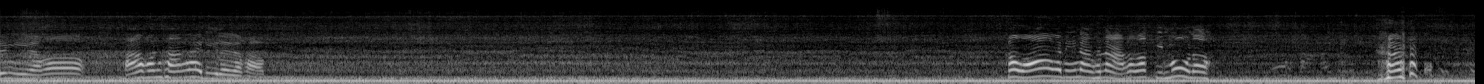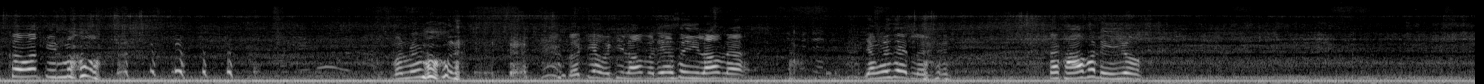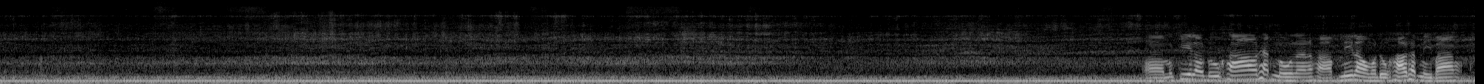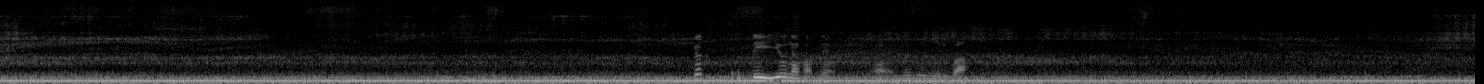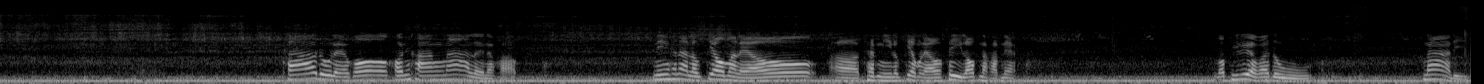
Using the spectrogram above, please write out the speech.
อย่างนี้แล้วก็เท้าค่อนข้างง่ายดีเลย นะครับ เขาว่าวันนี้นางขนาดเขาว่ากินหมูเหรอเขาว่ากินหมูมันไม่หมูนะเราเกี่ยวไปกี่รอบมาเดียวสี่รอบแล้ว ยังไม่เสร็จเลย แต่เท้าเขาดีอยู่ อ่าเมื่อกี้เราดูข้าวแทบนูนแล้วนะครับ นี่เรามาดูข้าวแทบนี้บ้าง ก็ดีอยู่นะครับเนี่ยอ่าดูนี้ดีกว่าข้าวดูแล้วก็ค่อนข้างหน้าเลยนะครับ นี่ขนาดเราเกี่ยวมาแล้วแทบนี้เราเกี่ยวมาแล้วสี่รอบนะครับเนี่ย รอบที่เลือกก็ดูหน้าดี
